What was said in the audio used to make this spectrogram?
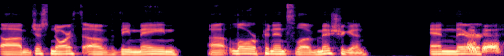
um, just north of the main uh, lower peninsula of Michigan. And they're okay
